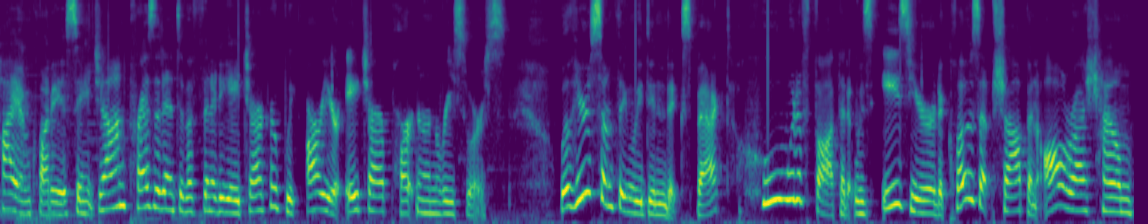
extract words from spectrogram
Hi, I'm Claudia St. John, President of Affinity HR Group. We are your HR partner and resource. Well, here's something we didn't expect. Who would have thought that it was easier to close up shop and all rush home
